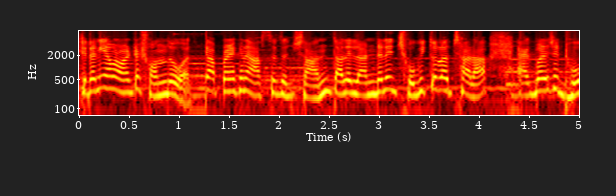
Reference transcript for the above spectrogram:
সেটা নিয়ে আমার অনেকটা সন্দেহ আছে। আপনারা এখানে আসতে চান, তাহলে লন্ডনের ছবি তোলা ছাড়া একবার এসে ঢৌ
